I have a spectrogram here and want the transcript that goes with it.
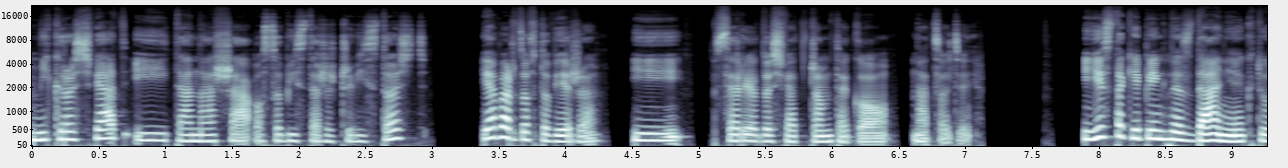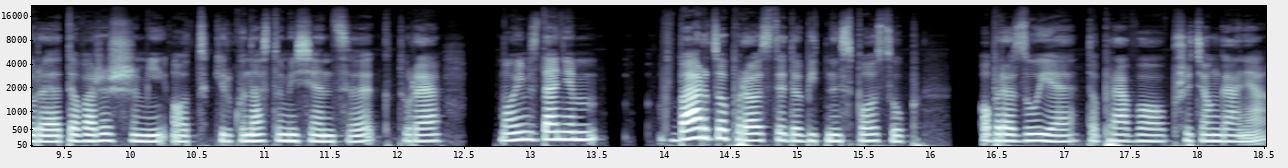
mikroświat i ta nasza osobista rzeczywistość. Ja bardzo w to wierzę i serio doświadczam tego na co dzień. I jest takie piękne zdanie, które towarzyszy mi od kilkunastu miesięcy, które moim zdaniem w bardzo prosty, dobitny sposób obrazuje to prawo przyciągania.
